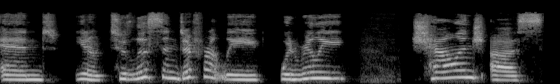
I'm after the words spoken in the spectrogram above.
and, you know, to listen differently would really challenge us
